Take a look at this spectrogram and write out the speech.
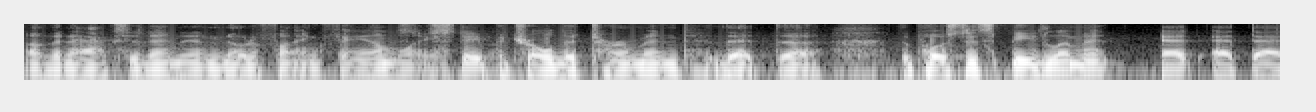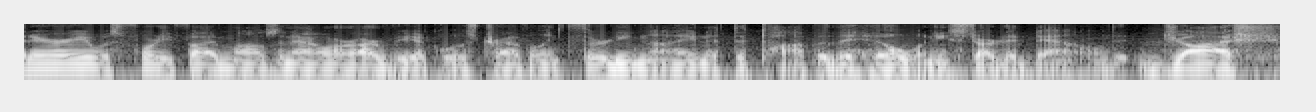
of an accident and notifying family. State Patrol determined that the, the posted speed limit at, at that area was 45 miles an hour. Our vehicle was traveling 39 at the top of the hill when he started down. Josh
